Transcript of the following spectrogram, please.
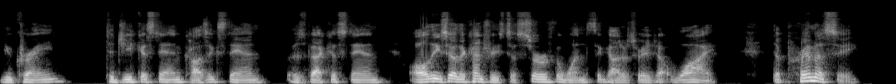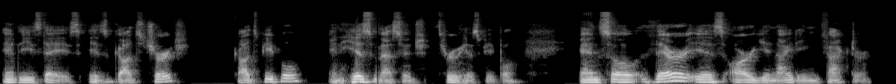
Ukraine, Tajikistan, Kazakhstan, Uzbekistan, all these other countries to serve the ones that God has raised up. Why? The primacy in these days is God's church, God's people, and his message through his people. And so there is our uniting factor.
